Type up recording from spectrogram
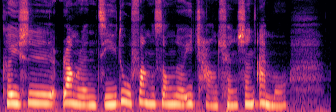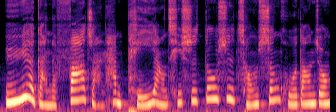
可以是让人极度放松的一场全身按摩。愉悦感的发展和培养，其实都是从生活当中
